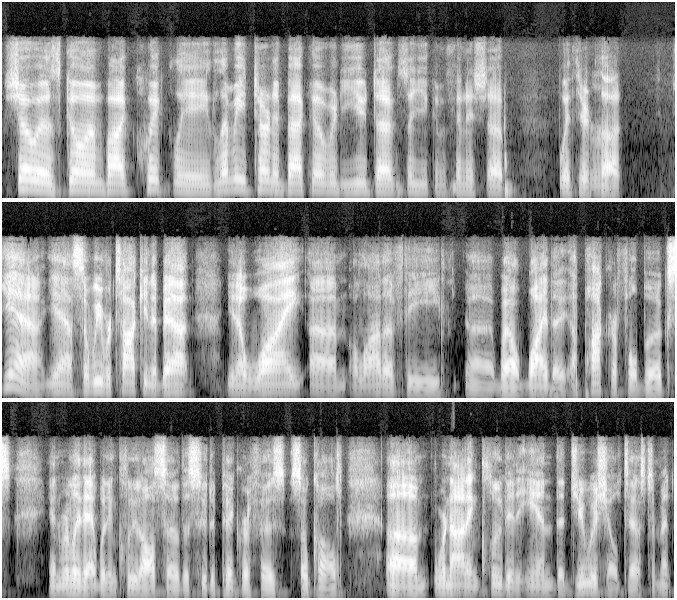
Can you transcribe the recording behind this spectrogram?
show is going by quickly. Let me turn it back over to you, Doug, so you can finish up with your thought. Yeah, yeah. So we were talking about, you know, why um, a lot of the, uh, well, why the apocryphal books, and really that would include also the pseudepigraphas, so-called, um, were not included in the Jewish Old Testament,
